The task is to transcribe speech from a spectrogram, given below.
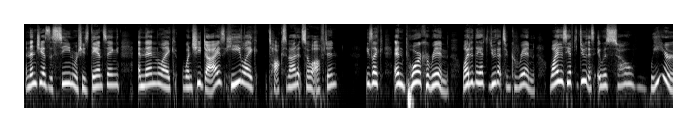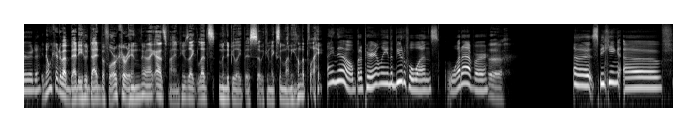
And then she has this scene where she's dancing and then like when she dies, he like talks about it so often. He's like, and poor Corinne. Why did they have to do that to Corinne? Why does he have to do this? It was so weird. No one cared about Betty, who died before Corinne. They're like, that's fine. He was like, let's manipulate this so we can make some money on the play. I know, but apparently the beautiful ones, whatever. Ugh. Uh, speaking of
